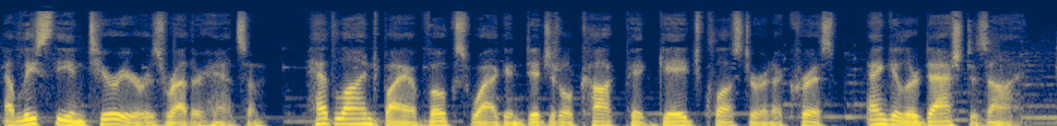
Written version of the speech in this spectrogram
At least the interior is rather handsome, headlined by a Volkswagen digital cockpit gauge cluster and a crisp, angular dash design.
